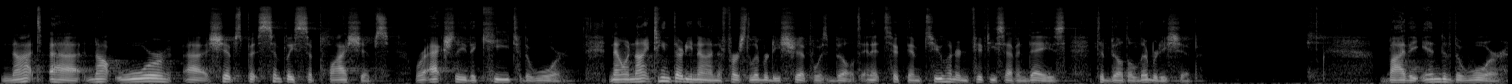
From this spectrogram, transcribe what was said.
not, uh, not war uh, ships, but simply supply ships, were actually the key to the war. Now, in 1939, the first Liberty ship was built, and it took them 257 days to build a Liberty ship. By the end of the war,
